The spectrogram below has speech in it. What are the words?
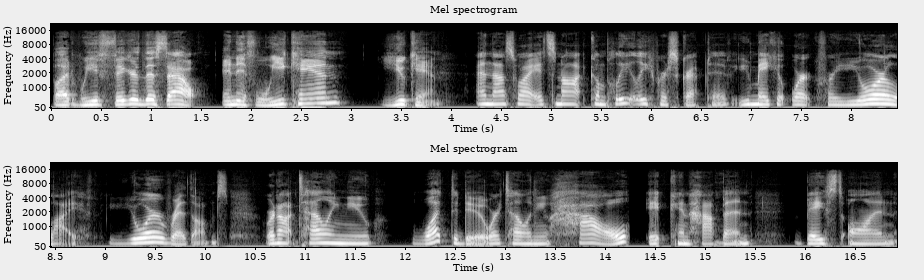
but we've figured this out. And if we can, you can. And that's why it's not completely prescriptive. You make it work for your life, your rhythms. We're not telling you what to do, we're telling you how it can happen based on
